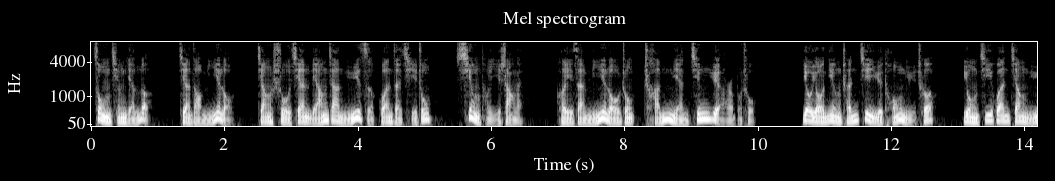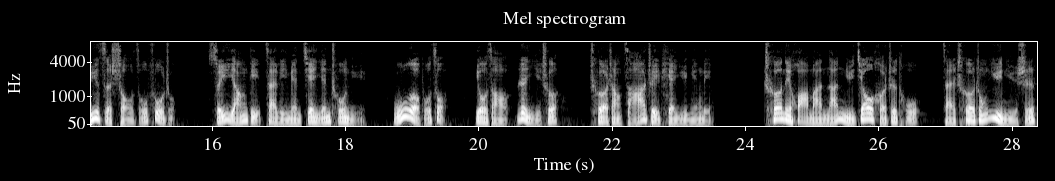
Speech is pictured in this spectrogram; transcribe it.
纵情淫乐，建造迷楼，将数千良家女子关在其中。兴头一上来，可以在迷楼中沉湎经月而不出。又有佞臣禁欲童女车，用机关将女子手足缚住。隋炀帝在里面奸淫处女，无恶不作，又造任意车，车上杂坠片玉明岭，车内画满男女交合之图，在车中遇女时，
